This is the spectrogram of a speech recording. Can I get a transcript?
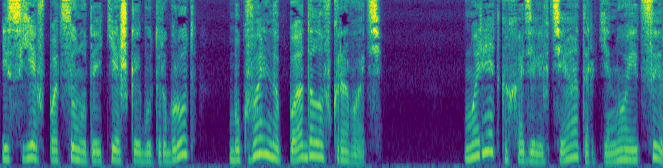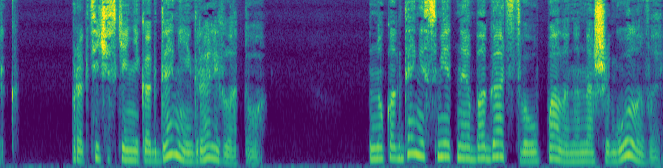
и, съев подсунутой кешкой бутерброд, буквально падала в кровать. Мы редко ходили в театр, кино и цирк. Практически никогда не играли в лото. Но когда несметное богатство упало на наши головы,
